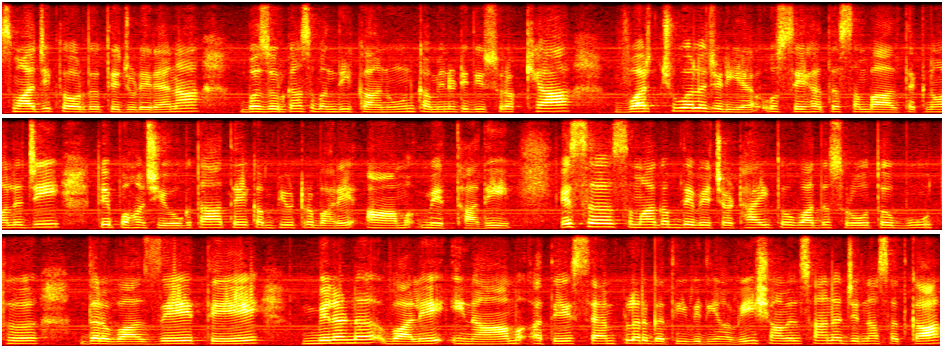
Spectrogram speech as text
ਸਮਾਜਿਕ ਤੌਰ ਦੇ ਉੱਤੇ ਜੁੜੇ ਰਹਿਣਾ, ਬਜ਼ੁਰਗਾਂ ਸੰਬੰਧੀ ਕਾਨੂੰਨ, ਕਮਿਊਨਿਟੀ ਦੀ ਸੁਰੱਖਿਆ, ਵਰਚੁਅਲ ਜਿਹੜੀ ਹੈ ਉਹ ਸਿਹਤ ਸੰਭਾਲ ਟੈਕਨੋਲੋਜੀ ਤੇ ਪਹੁੰਚਯੋਗਤਾ ਤੇ ਕੰਪਿਊਟਰ ਬਾਰੇ ਆਮ ਮੇਥਾ ਦੀ। ਇਸ ਸਮਾਗਮ ਦੇ ਵਿੱਚ 28 ਤੋਂ ਵੱਧ ਸਰੋਤ ਬੂਥ, ਦਰਵਾਜ਼ੇ ਤੇ ਮਿਲਣ ਵਾਲੇ ਇਨਾਮ ਅਤੇ ਸੈਂਪਲਰ ਗਤੀਵਿਧੀਆਂ ਵੀ ਸ਼ਾਮਿਲ ਸਨ, ਜਿਨ੍ਹਾਂ ਸਦਕਾ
